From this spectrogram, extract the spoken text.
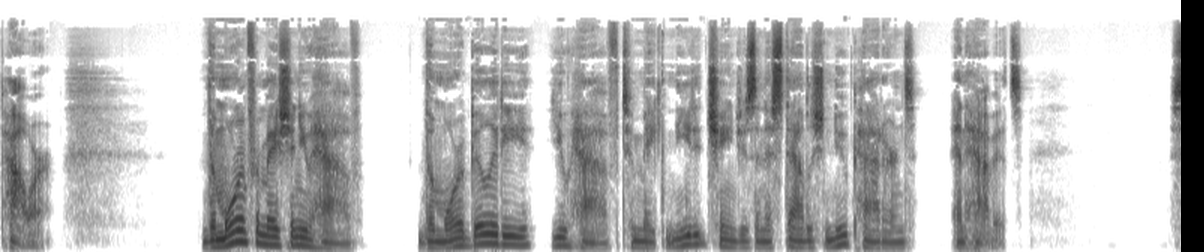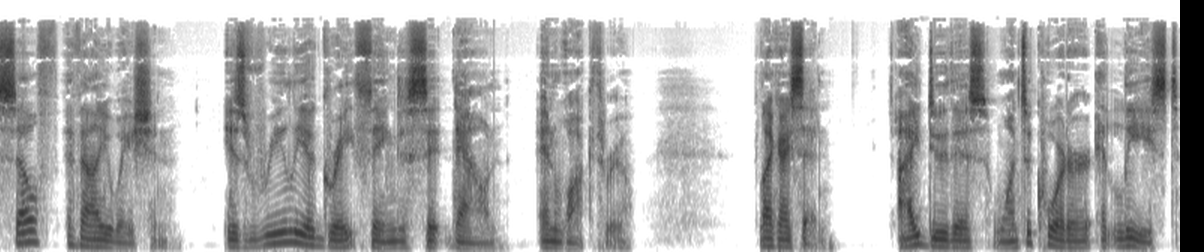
power. The more information you have, the more ability you have to make needed changes and establish new patterns and habits. Self evaluation is really a great thing to sit down and walk through. Like I said, I do this once a quarter at least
